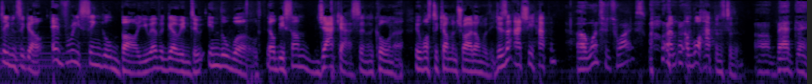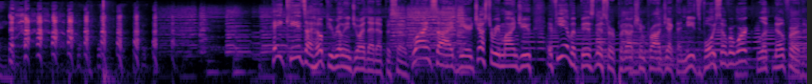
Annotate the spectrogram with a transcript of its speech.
Steven Seagal, every single bar you ever go into in the world, there'll be some jackass in the corner who wants to come and try it on with you. Does that actually happen? Uh, once or twice. and, and, what happens to them? Uh, bad things. Hey kids, I hope you really enjoyed that episode. Blindside here, just to remind you if you have a business or production project that needs voiceover work, look no further.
